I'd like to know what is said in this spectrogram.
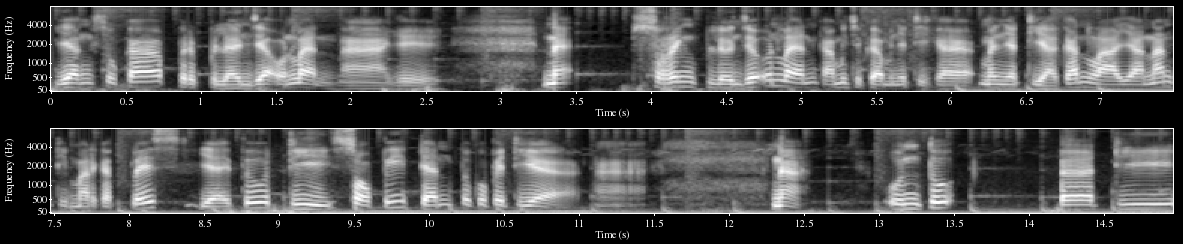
yang suka berbelanja online. Nah, iki. Nek sering belanja online, kami juga menyediakan, menyediakan layanan di marketplace yaitu di Shopee dan Tokopedia. Nah, nah untuk eh, di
